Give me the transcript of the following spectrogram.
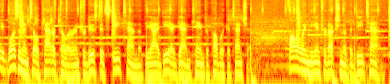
It wasn't until Caterpillar introduced its D10 that the idea again came to public attention. Following the introduction of the D10,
